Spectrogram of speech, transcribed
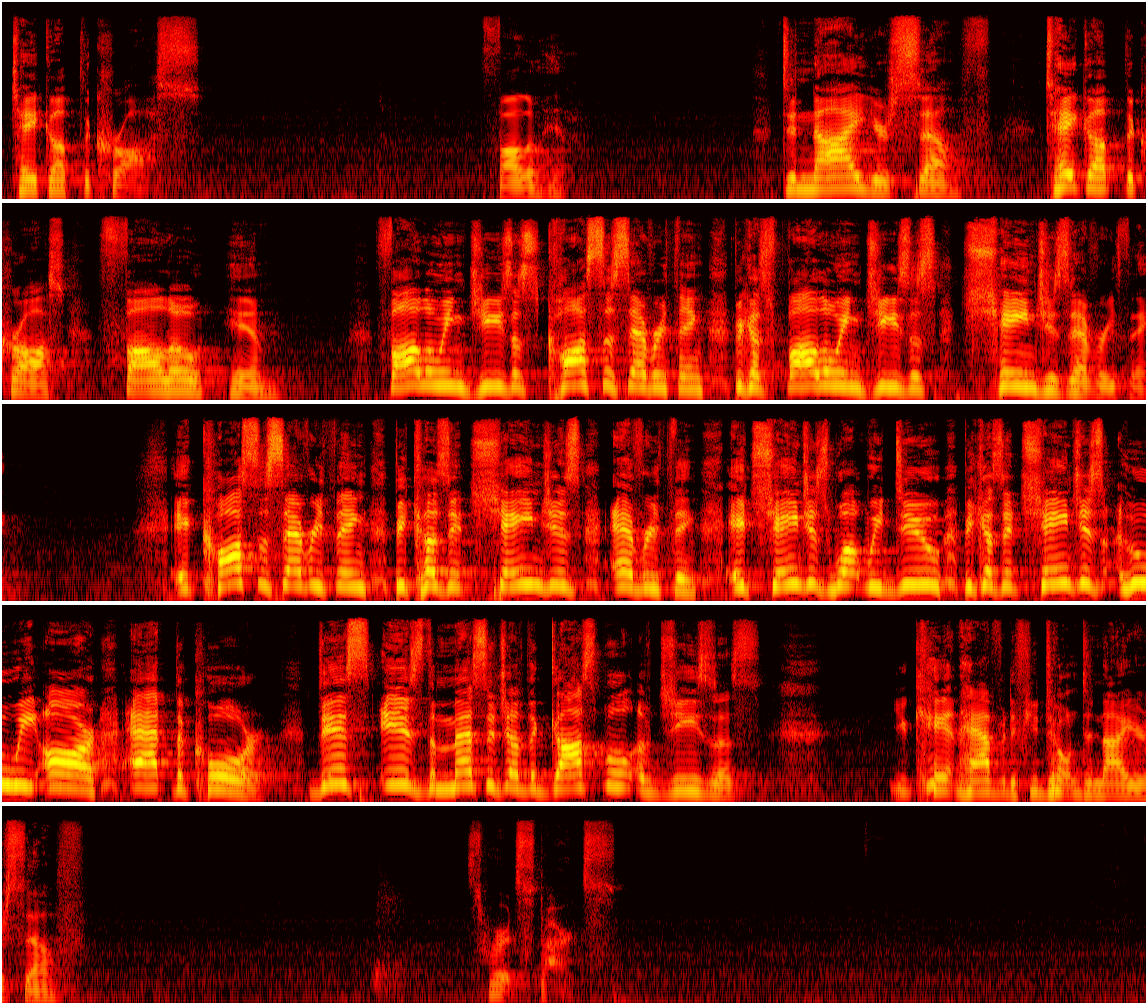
Take up the cross. Follow him. Deny yourself. Take up the cross. Follow him. Following Jesus costs us everything because following Jesus changes everything. It costs us everything because it changes everything. It changes what we do because it changes who we are at the core. This is the message of the gospel of Jesus. You can't have it if you don't deny yourself. That's where it starts.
